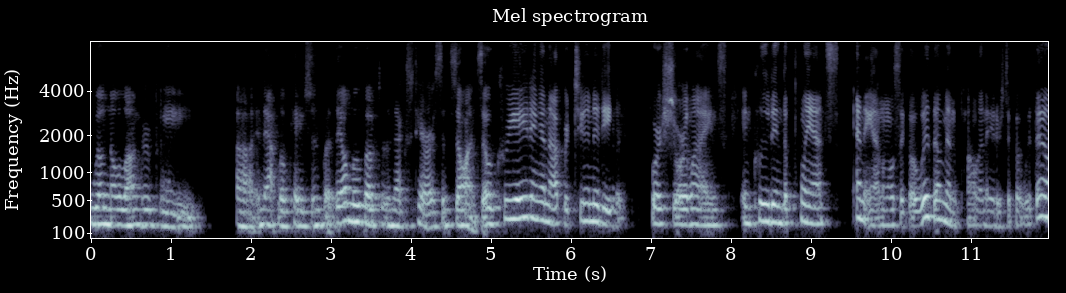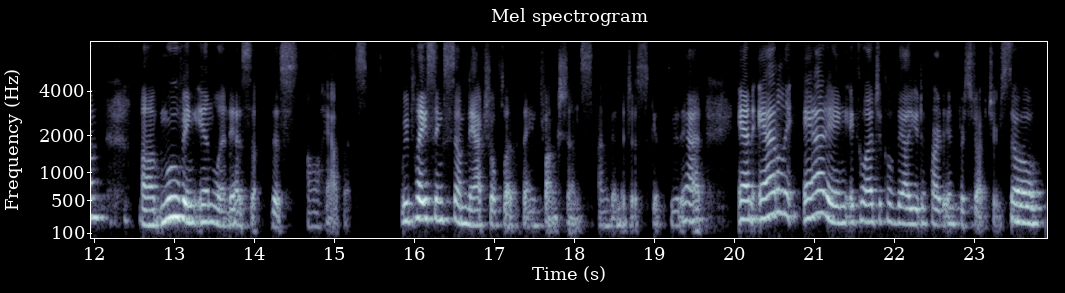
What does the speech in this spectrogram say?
will no longer be uh, in that location, but they'll move up to the next terrace and so on. So creating an opportunity for shorelines, including the plants and animals that go with them and the pollinators that go with them, uh, moving inland as this all happens. Replacing some natural floodplain functions. I'm going to just skip through that. And adding, adding ecological value to hard infrastructure. So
